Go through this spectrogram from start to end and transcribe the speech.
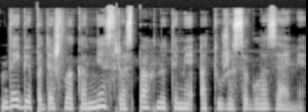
Дебби подошла ко мне с распахнутыми от ужаса глазами.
